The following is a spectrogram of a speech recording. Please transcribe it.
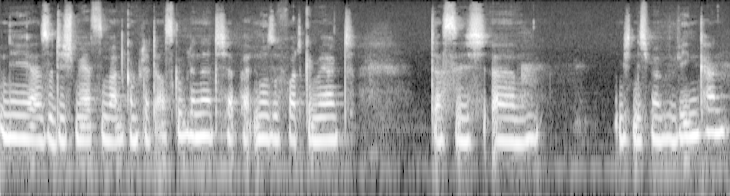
Nee, also die Schmerzen waren komplett ausgeblendet. Ich habe halt nur sofort gemerkt, dass ich ähm, mich nicht mehr bewegen kann.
